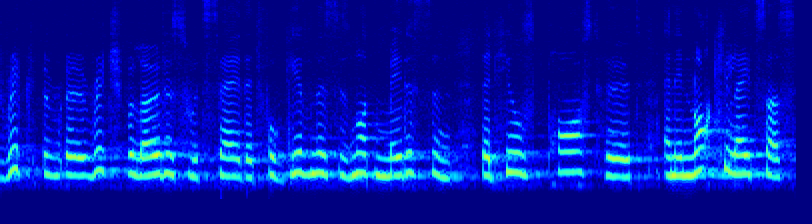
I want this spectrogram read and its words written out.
Rick, uh, Rich Villodas would say that forgiveness is not medicine that heals past hurt and inoculates us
